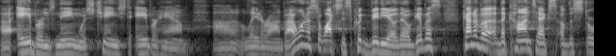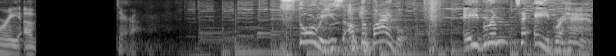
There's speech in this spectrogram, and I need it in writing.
uh, Abram's name was changed to Abraham uh, later on. But I want us to watch this quick video that will give us kind of a, the context of the story of Sarah. Stories of the Bible Abram to Abraham.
